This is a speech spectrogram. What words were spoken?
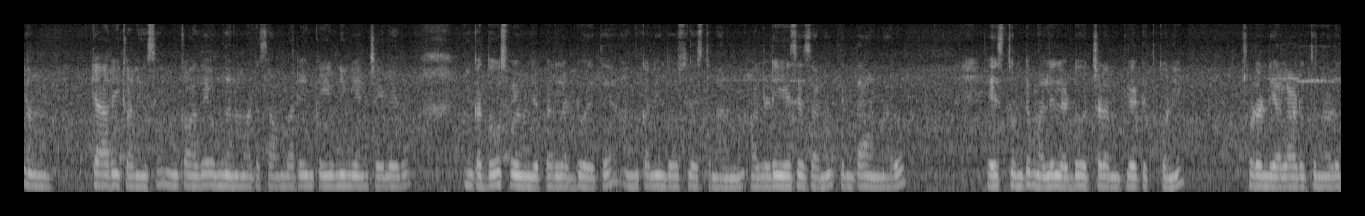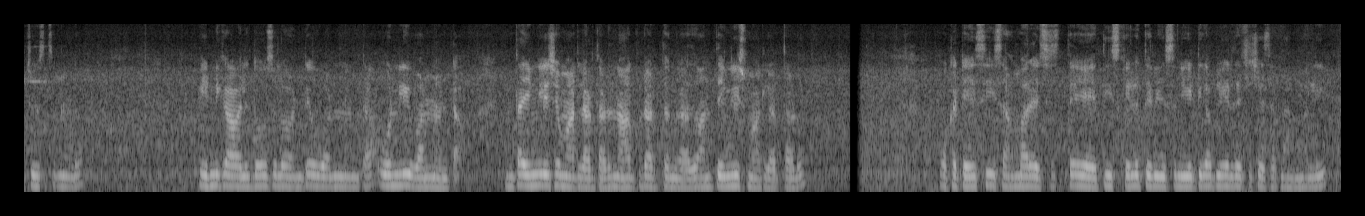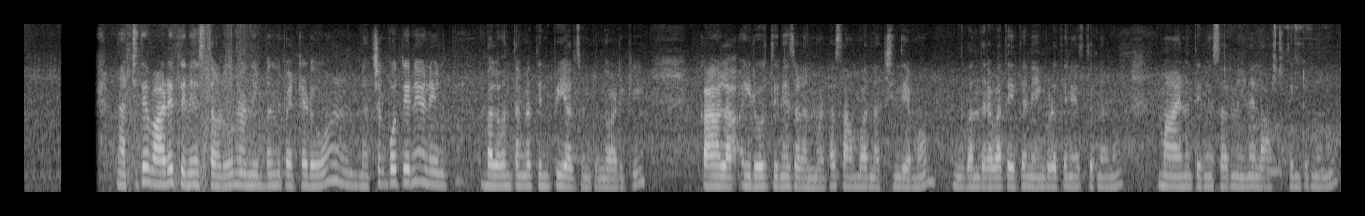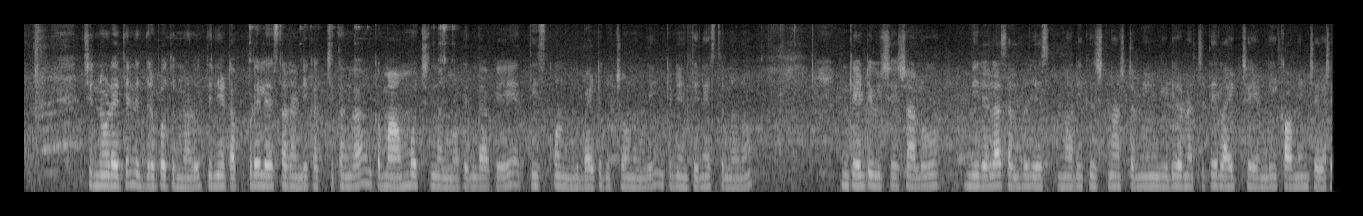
క్యారీ అనేసి ఇంకా అదే ఉందన్నమాట సాంబారే. ఇంకా ఈవినింగ్ ఏం చేయలేదు. ఇంకా దోశ వేయమని చెప్పారు లడ్డు అయితే. అందుకని దోశలు వేస్తున్నాను. ఆల్రెడీ వేసేసాను. తింటా ఉన్నారు వేస్తుంటే మళ్ళీ లడ్డు వచ్చాడని ప్లేట్ ఎత్తుకొని చూడండి ఎలా అడుగుతున్నాడో చూస్తున్నాడు. ఎన్ని కావాలి దోశలు అంటే వన్ అంట ఓన్లీ వన్ అంట. అంతా ఇంగ్లీషే మాట్లాడతాడు. నాకు కూడా అర్థం కాదు. అంత ఇంగ్లీష్ మాట్లాడతాడు. ఒకటేసి సాంబార్ వేసిస్తే తీసుకెళ్ళి తినేసి నీట్గా ప్లేట్ తెచ్చి చేశాడు నాకు మళ్ళీ. నచ్చితే వాడే తినేస్తాడు నన్ను ఇబ్బంది పెట్టాడు. నచ్చకపోతేనే నేను బలవంతంగా తినిపించాల్సి ఉంటుంది వాడికి. కాల ఈరోజు తినేసాడు అనమాట సాంబార్ నచ్చిందేమో. దాని తర్వాత అయితే నేను కూడా తినేస్తున్నాను. మా ఆయన తినేసారు నేనే లాస్ట్ తింటున్నాను. చిన్నోడైతే నిద్రపోతున్నాడు. తినేటప్పుడే లేస్తాడండి ఖచ్చితంగా. ఇంకా మా అమ్మ వచ్చిందనమాట ఇందాకే తీసుకొని ఉంది బయట కూర్చొని ఉంది ఇంకా నేను తినేస్తున్నాను. ఇంకేంటి విశేషాలు? మీరు ఎలా సెలబ్రేట్ చేసుకున్నారు? ఈ కృష్ణాష్టమి వీడియో నచ్చితే లైక్ చేయండి కామెంట్ చేయండి.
